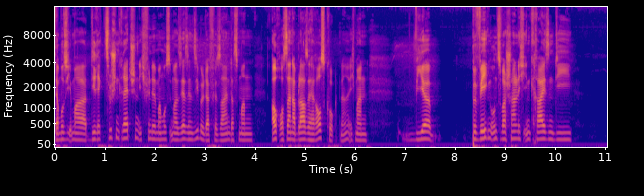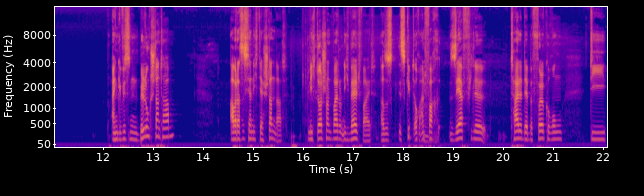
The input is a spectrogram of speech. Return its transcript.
da muss ich immer direkt zwischengrätschen. Ich finde, man muss immer sehr sensibel dafür sein, dass man auch aus seiner Blase herausguckt. Ne? Ich meine, wir bewegen uns wahrscheinlich in Kreisen, die einen gewissen Bildungsstand haben. Aber das ist ja nicht der Standard. Nicht deutschlandweit und nicht weltweit. Also es, es gibt auch einfach sehr viele Teile der Bevölkerung, die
